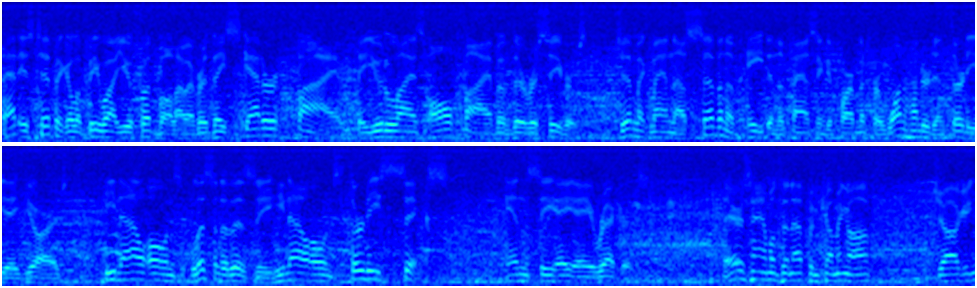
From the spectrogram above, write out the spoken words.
That is typical of BYU football, however. They scatter five. They utilize all five of their receivers. Jim McMahon now 7 of 8 in the passing department for 138 yards. He now owns, listen to this, Z, he now owns 36 NCAA records. There's Hamilton up and coming off, jogging.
